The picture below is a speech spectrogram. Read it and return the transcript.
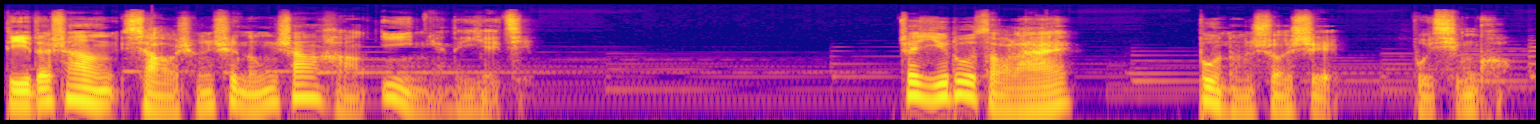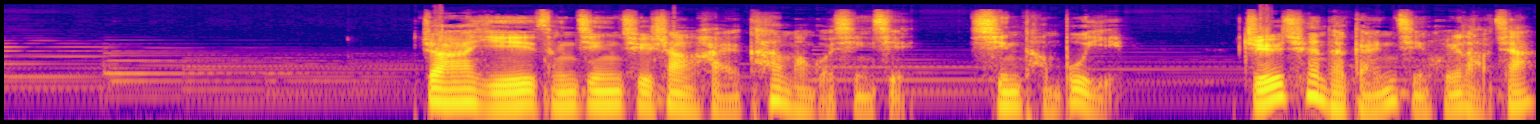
抵得上小城市农商行一年的业绩。这一路走来，不能说是不辛苦。张阿姨曾经去上海看望过欣欣，心疼不已。直劝他赶紧回老家。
